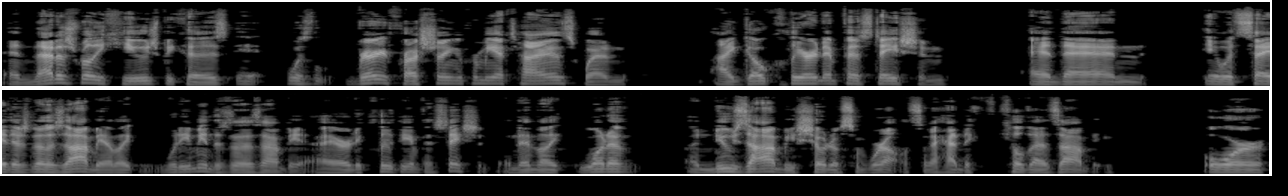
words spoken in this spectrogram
And that is really huge because it was very frustrating for me at times when I go clear an infestation and then it would say there's another zombie. I'm like, what do you mean there's another zombie? I already cleared the infestation. And then like one of a new zombie showed up somewhere else and I had to kill that zombie. Or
